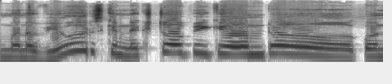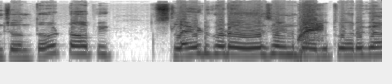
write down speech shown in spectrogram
మన వ్యూవర్స్కి నెక్స్ట్ టాపిక్ ఏంటో కొంచెం తో టాపిక్ స్లైడ్ కూడా వేసేయండి బాబు త్వరగా.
